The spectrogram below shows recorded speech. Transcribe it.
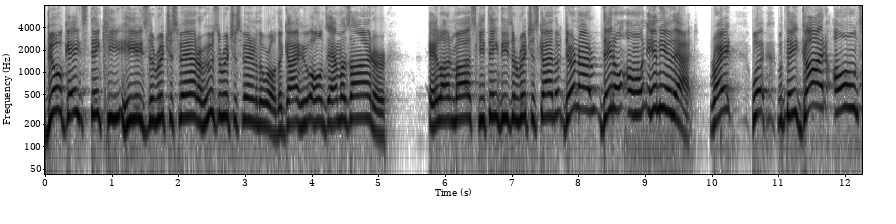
Bill Gates think he, he's the richest man, or who's the richest man in the world? The guy who owns Amazon or Elon Musk, you think are the richest guys? They're not, they don't own any of that, right? What they God owns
